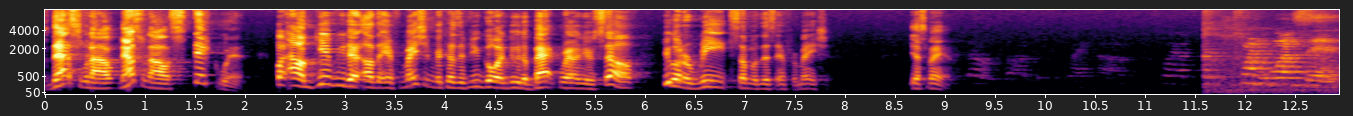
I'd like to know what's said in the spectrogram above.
So that's what I'll, that's what I'll stick with. But I'll give you that other information because if you go and do the background yourself, you're going to read some of this information. Yes, ma'am. 21 says,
